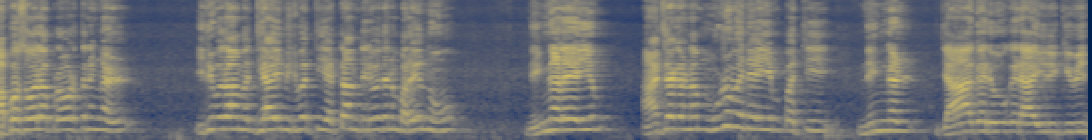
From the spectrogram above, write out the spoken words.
അപ്പസോല പ്രവർത്തനങ്ങൾ ഇരുപതാം അധ്യായം ഇരുപത്തി എട്ടാം തിരുവചനം പറയുന്നു നിങ്ങളെയും അജഗണം മുഴുവനെയും പറ്റി നിങ്ങൾ ജാഗരൂകരായിരിക്കുവിൻ.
